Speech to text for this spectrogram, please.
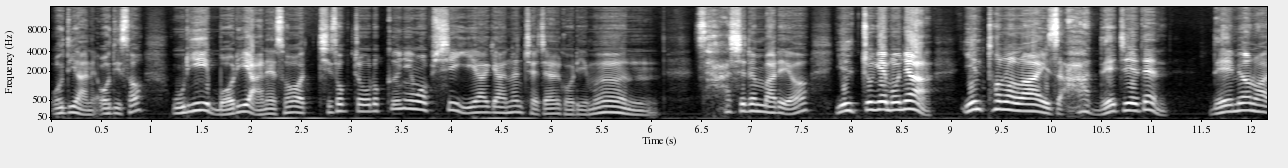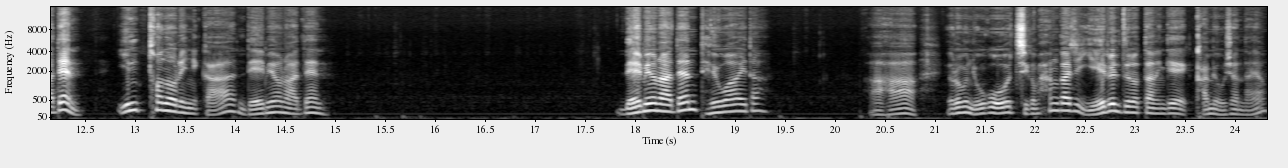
어디 안에 어디서 우리 머리 안에서 지속적으로 끊임없이 이야기하는 제잘거림은 사실은 말이에요. 일종의 뭐냐? internalize 아 내재된 내면화된 internal이니까 내면화된 내면화된 대화이다. 아하, 여러분 요거 지금 한 가지 예를 들었다는 게 감이 오셨나요?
